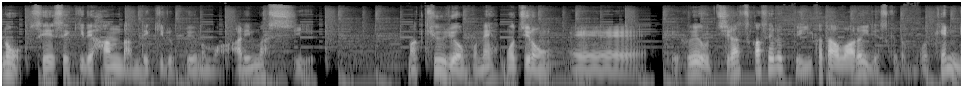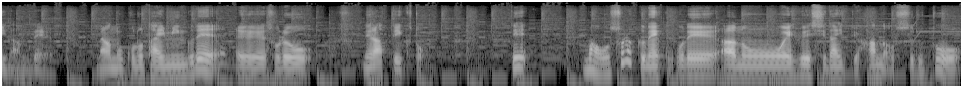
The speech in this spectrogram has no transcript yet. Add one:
の成績で判断できるっていうのもありますし、まあ、給料もね、もちろん、えー、FA をちらつかせるっていう言い方は悪いですけども、これ権利なんで、あのこのタイミングで、えー、それを狙っていくと。で、まあ、おそらくね、ここで、あの FA しないっていう判断をすると、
